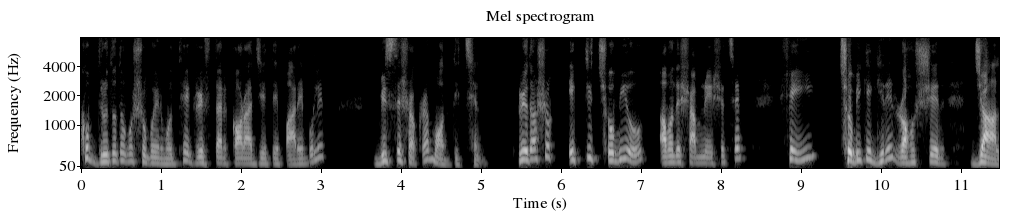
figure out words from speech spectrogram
খুব দ্রুততম সময়ের মধ্যে গ্রেফতার করা যেতে পারে বলে বিশ্লেষকরা মত দিচ্ছেন। প্রিয় দর্শক, একটি ছবিও আমাদের সামনে এসেছে। সেই ছবিকে ঘিরে রহস্যের জাল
